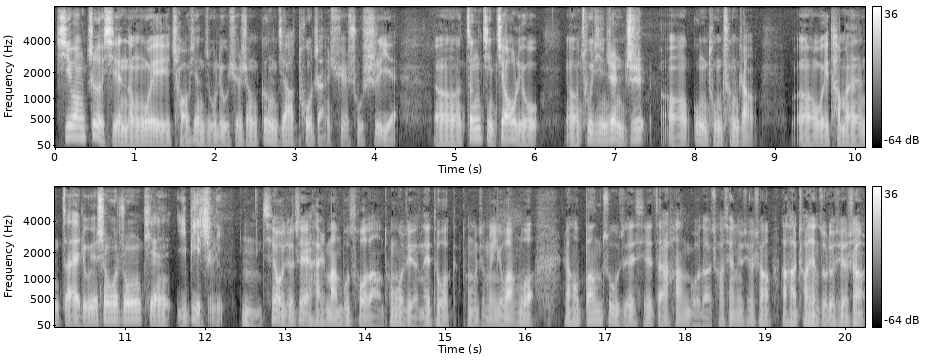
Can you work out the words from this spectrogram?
希望这些能为朝鲜族留学生更加拓展学术视野，呃，增进交流。呃，促进认知，呃，共同成长，呃，为他们在留学生活中添一臂之力。嗯，其实我觉得这还是蛮不错的啊。通过这个 network，通过这么一个网络，然后帮助这些在韩国的朝鲜留学生啊，朝鲜族留学生，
